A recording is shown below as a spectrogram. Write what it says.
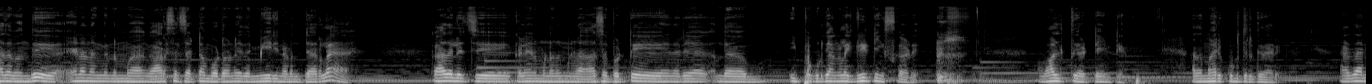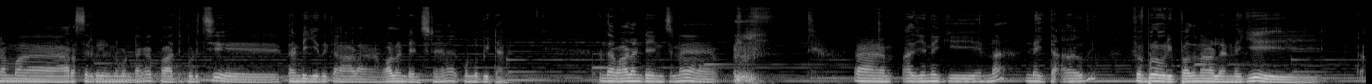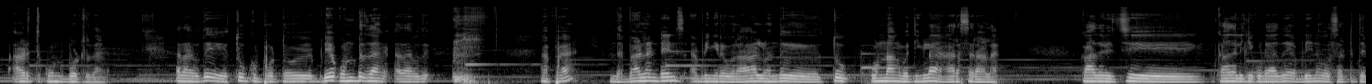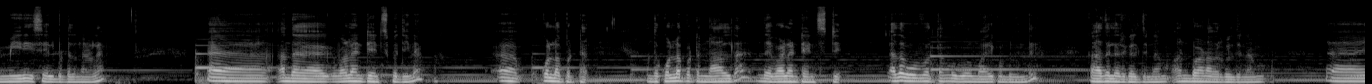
அதை வந்து ஏன்னா நாங்கள் நம்ம அங்கே அரசர் சட்டம் போட்டோன்னே இதை மீறி நடந்துட்டார்ல? காதலித்து கல்யாணம் பண்ணணும்னு ஆசைப்பட்டு நிறைய அந்த இப்போ கொடுக்காங்களே க்ரீட்டிங்ஸ் கார்டு வாழ்த்து அட்டைன்ட்டு. அது மாதிரி கொடுத்துருக்குறாரு. அதான் நம்ம அரசர்கள் என்ன பண்ணிட்டாங்க? பார்த்து பிடிச்சி தண்டிக்கிறதுக்கு ஆளா வாலண்டைன்ஸ் டேனை கொண்டு போயிட்டாங்க. அந்த வாலண்டைன்ஸ்னு அது என்னைக்கு என்ன? இன்னைக்கு தான் அதாவது பிப்ரவரி பதினாலு அன்னைக்கு அடுத்து கொண்டு போட்டிருந்தாங்க. அதாவது தூக்கு போட்டோ இப்படியோ கொண்டுருந்தாங்க. அதாவது அப்போ இந்த வேலண்டைன்ஸ் அப்படிங்கிற ஒரு ஆள் வந்து தூ கொண்டாங்க பார்த்தீங்களா அரசரால். காதலிச்சு காதலிக்கக்கூடாது அப்படின்னு ஒரு சட்டத்தை மீறி செயல்பட்டதுனால அந்த வேலண்டைன்ஸ் பார்த்திங்கன்னா கொல்லப்பட்டார் அந்த கொல்லப்பட்ட நாள் தான் இந்த வேலண்டைன்ஸ் டே அதை ஒவ்வொருத்தவங்க ஒவ்வொரு மாதிரி கொண்டு வந்து காதலர்கள் தினம் அன்பானவர்கள் தினம்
